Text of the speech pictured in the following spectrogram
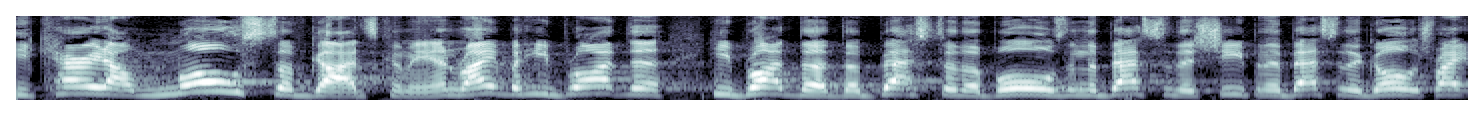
he carried out most of God's command, right? But he brought, the, he brought the, the best of the bulls and the best of the sheep and the best of the goats, right?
